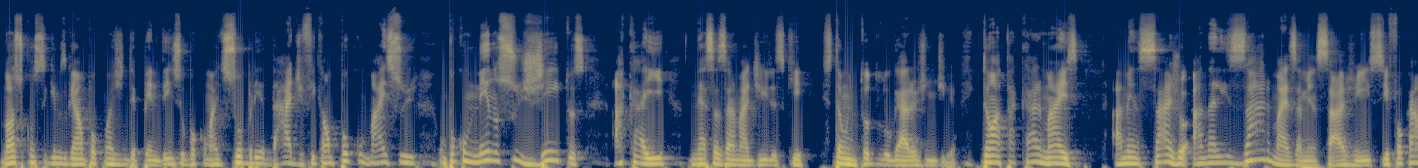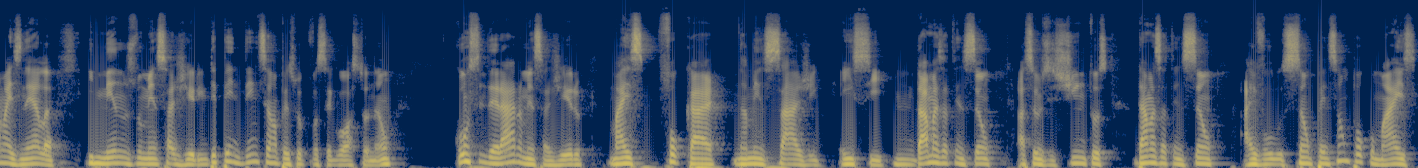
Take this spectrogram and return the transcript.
nós conseguimos ganhar um pouco mais de independência, um pouco mais de sobriedade, ficar um pouco mais um pouco menos sujeitos a cair nessas armadilhas que estão em todo lugar hoje em dia. Então, atacar mais a mensagem, analisar mais a mensagem em si, focar mais nela e menos no mensageiro, independente se é uma pessoa que você gosta ou não, considerar o mensageiro, mas focar na mensagem em si, dar mais atenção a seus instintos, dar mais atenção à evolução, pensar um pouco mais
